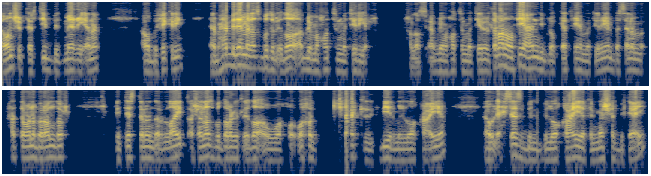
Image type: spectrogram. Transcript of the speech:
لو أمشي بترتيب بدماغي أنا أو بفكري. أنا بحب دايما أظبط الإضاءة قبل ما أحط ال material. خلاص قبل ما أحط ال material. طبعا هو في عندي بلوكات فيها material بس أنا حتى وأنا ب render في ال test render light عشان أظبط درجة الإضاءة وأخد شكل كبير من الواقعية أو الإحساس بالواقعية في المشهد بتاعي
